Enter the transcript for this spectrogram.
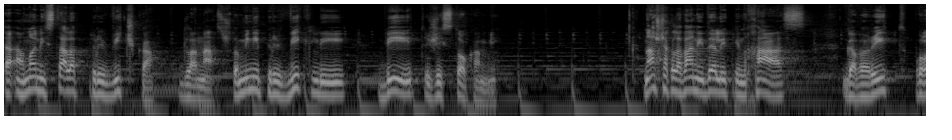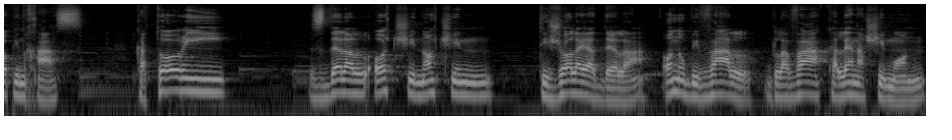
оно не стало привычка для нас, что мы не привыкли быть жестокими. Наша глава недели Пинхас говорит про Пинхас, который сделал очень-очень тяжелое дело. Он убивал глава колена Шимон,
